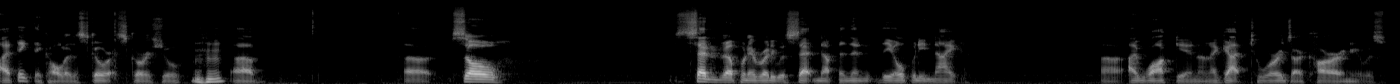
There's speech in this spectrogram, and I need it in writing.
I think they call it a score a score show. Mm-hmm. Uh, uh, so set it up when everybody was setting up, and then the opening night, uh, I walked in and I got towards our car, and there was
